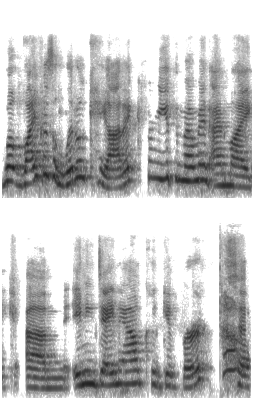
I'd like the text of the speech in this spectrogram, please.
Well, life is a little chaotic for me at the moment. I'm like, um, any day now could give birth. So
